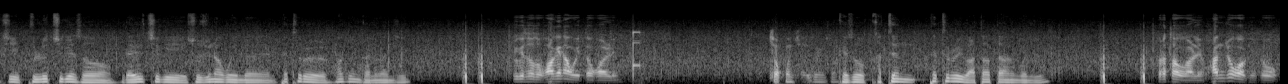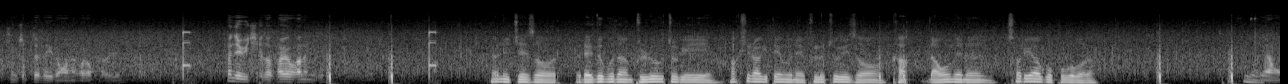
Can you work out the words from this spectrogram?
혹시 블루 측에서 레드 측이 조준하고 있는 페트롤 확인 가능한지? 여기서도 확인하고 있다고 알림. 계속 같은 patrol이 왔다 갔다 하는 건지. 그렇다고 알림. 한 조가 계속 중첩돼서 이동하는 거라고 알림. 현재 위치에서 사격하는 현 위치에서 red보단 blue 쪽이 확실하기 때문에 blue 쪽에서 각 나오면은 처리하고 보고 봐라. 그냥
